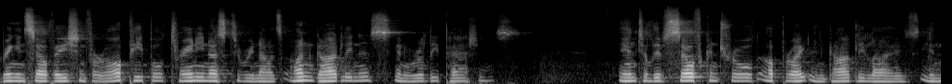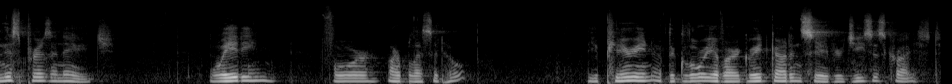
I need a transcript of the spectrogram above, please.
bringing salvation for all people, training us to renounce ungodliness and worldly passions, and to live self controlled, upright, and godly lives in this present age, waiting for our blessed hope the appearing of the glory of our great God and Savior, Jesus Christ,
